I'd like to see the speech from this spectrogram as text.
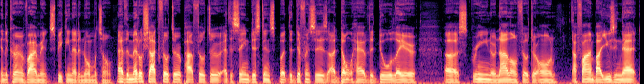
in the current environment speaking at a normal tone. I have the metal shock filter, pop filter at the same distance, but the difference is I don't have the dual layer uh, screen or nylon filter on. I find by using that,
